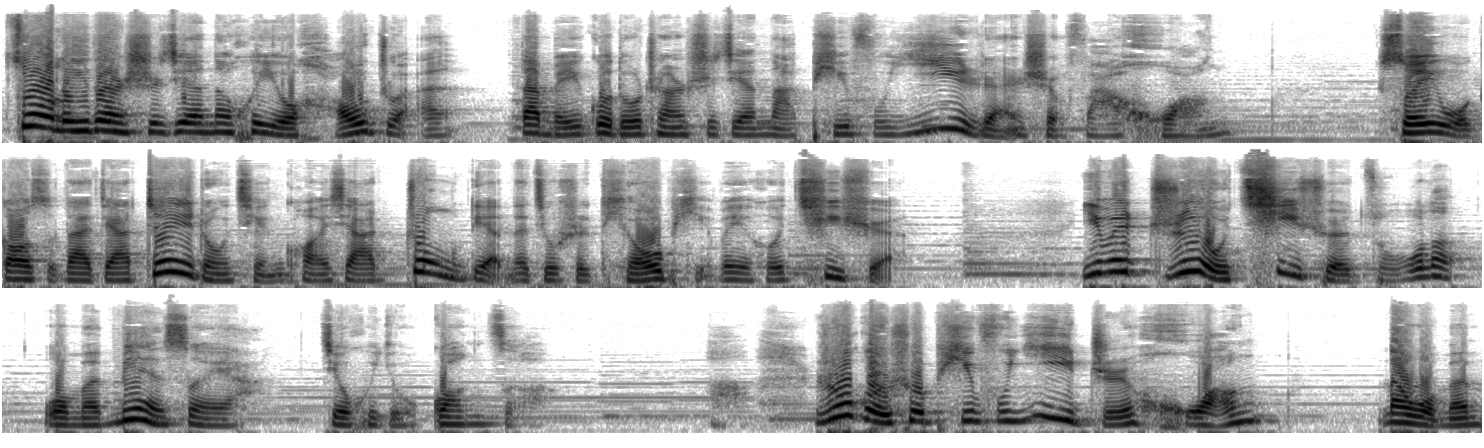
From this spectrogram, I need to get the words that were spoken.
做了一段时间呢，会有好转，但没过多长时间呢，皮肤依然是发黄。所以我告诉大家，这种情况下，重点的就是调脾胃和气血，因为只有气血足了，我们面色呀就会有光泽，啊，如果说皮肤一直黄，那我们。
